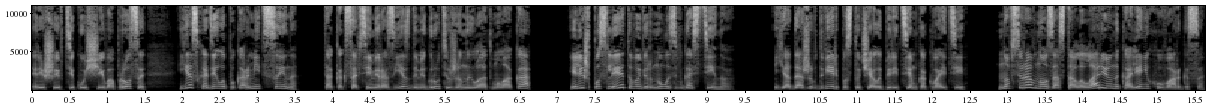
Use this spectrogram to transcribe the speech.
Решив текущие вопросы, я сходила покормить сына, так как со всеми разъездами грудь уже ныла от молока, и лишь после этого вернулась в гостиную. Я даже в дверь постучала перед тем, как войти, но все равно застала Ларию на коленях у Варгаса.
